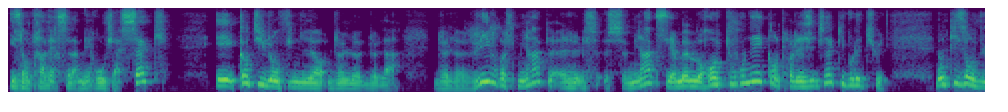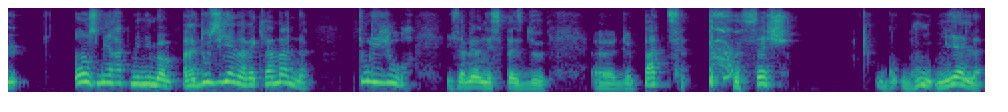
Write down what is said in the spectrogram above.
ils ont traversé la mer Rouge à sec, et quand ils ont fini de, le vivre, ce miracle, euh, ce, miracle s'est même retourné contre les Égyptiens qui voulaient tuer. Donc ils ont vu onze miracles minimum, un douzième avec la manne, tous les jours. Ils avaient une espèce de, euh, de pâte sèche, goût, miel,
